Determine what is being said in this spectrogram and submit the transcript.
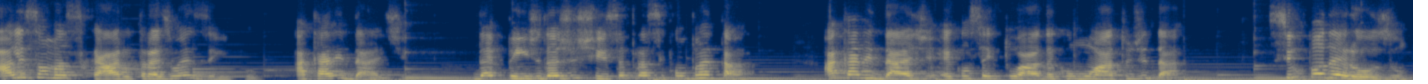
Alisson Mascaro traz um exemplo: a caridade. Depende da justiça para se completar. A caridade é conceituada como o ato de dar. Se o poderoso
